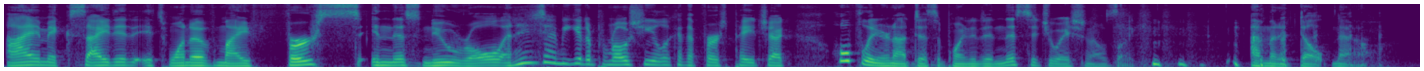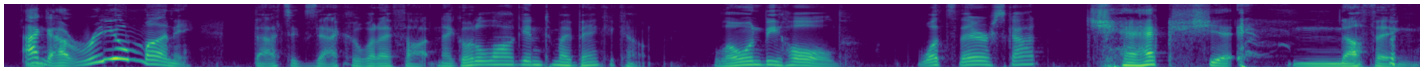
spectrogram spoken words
I am excited. It's one of my firsts in this new role. And anytime you get a promotion, you look at the first paycheck. Hopefully, you're not disappointed. In this situation, I was like, I'm an adult now. I got real money. That's exactly what I thought. And I go to log into my bank account. Lo and behold, what's there, Scott? Jack shit. Nothing.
